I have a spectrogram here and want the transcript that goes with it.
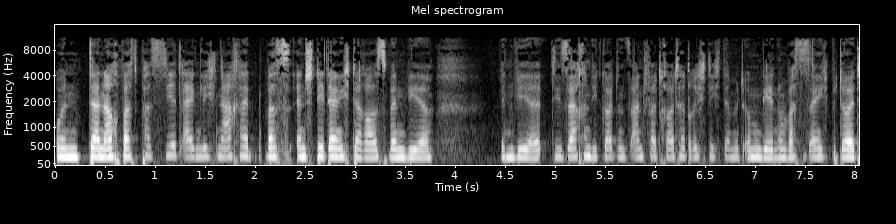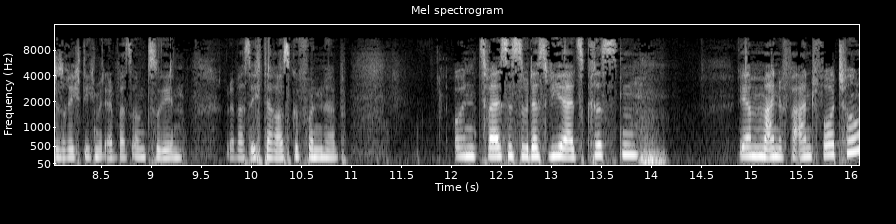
Und dann auch, was passiert eigentlich nachher, was entsteht eigentlich daraus, wenn wir, wenn wir die Sachen, die Gott uns anvertraut hat, richtig damit umgehen und was es eigentlich bedeutet, richtig mit etwas umzugehen oder was ich daraus gefunden habe. Und zwar ist es so, dass wir als Christen, wir haben eine Verantwortung,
